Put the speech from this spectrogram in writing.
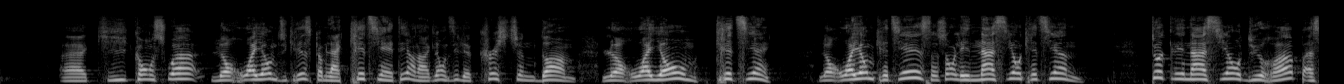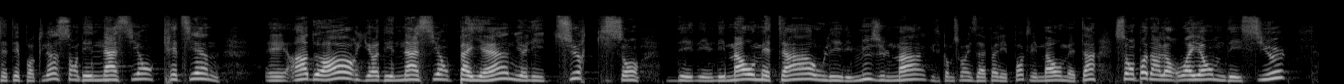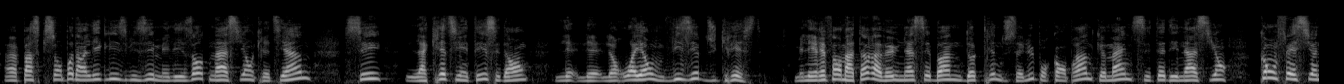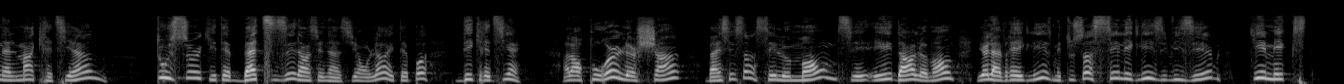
euh, qui conçoit le royaume du Christ comme la chrétienté, en anglais on dit le Christendom, le royaume chrétien. Le royaume chrétien, ce sont les nations chrétiennes. Toutes les nations d'Europe à cette époque-là sont des nations chrétiennes. Et en dehors, il y a des nations païennes, il y a les Turcs qui sont les, Mahométans ou les, musulmans, comme on les appelle à l'époque, les Mahométans, ne sont pas dans le royaume des cieux parce qu'ils ne sont pas dans l'Église visible. Mais les autres nations chrétiennes, c'est la chrétienté, c'est donc le royaume visible du Christ. Mais les réformateurs avaient une assez bonne doctrine du salut pour comprendre que même si c'était des nations confessionnellement chrétiennes, tous ceux qui étaient baptisés dans ces nations-là n'étaient pas des chrétiens. Alors pour eux, le chant, ben c'est ça, c'est le monde, et dans le monde, il y a la vraie Église, mais tout ça, c'est l'Église visible qui est mixte.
